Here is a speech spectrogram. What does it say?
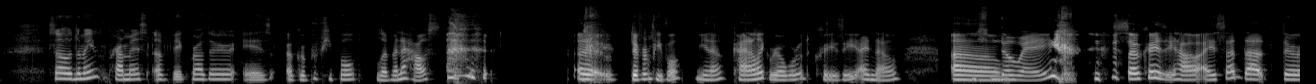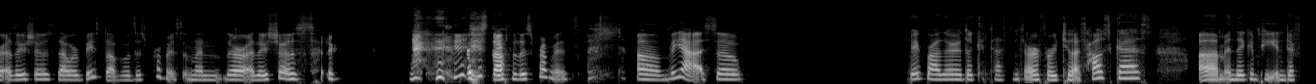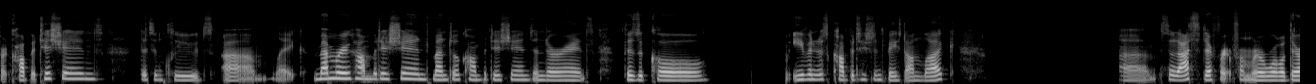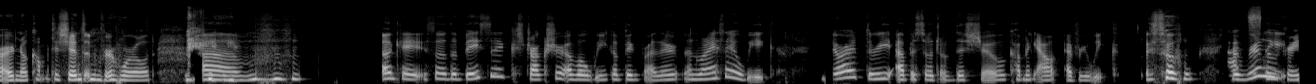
so the main premise of Big Brother is a group of people live in a house. uh, different people, you know, kind of like real world, crazy. I know. Um, no way. so crazy how I said that there are other shows that were based off of this premise, and then there are other shows that are based off of this premise. Um, but yeah, so Big Brother, the contestants are referred to as house guests, um, and they compete in different competitions. This includes um, like memory competitions, mental competitions, endurance, physical, even just competitions based on luck. Um, so that's different from real world. There are no competitions in real world. Um, okay, so the basic structure of a week of Big Brother, and when I say a week, there are three episodes of this show coming out every week. So you really so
